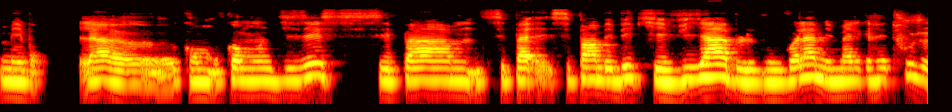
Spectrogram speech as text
Mais bon, là, euh, comme, on le disait, c'est pas, c'est pas, c'est pas un bébé qui est viable, donc voilà, mais malgré tout, je,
